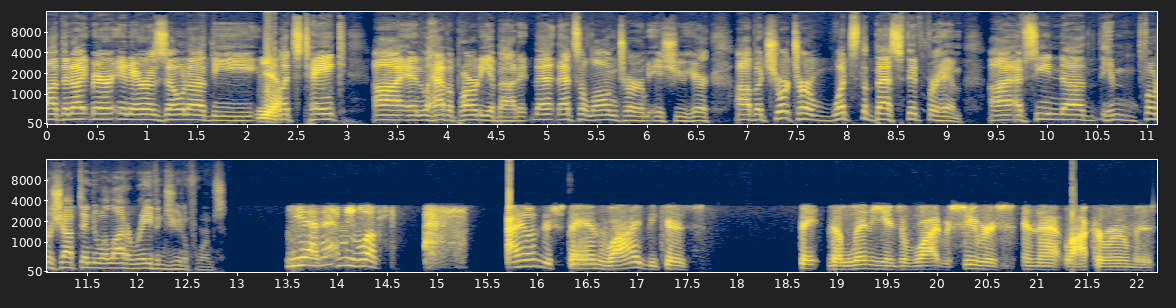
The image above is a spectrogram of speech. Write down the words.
uh, the nightmare in Arizona, the Yeah. let's tank uh, and have a party about it. That that's a long term issue here. Uh, but short term, what's the best fit for him? Uh, I've seen uh, him photoshopped into a lot of Ravens uniforms. Yeah, that, I mean, look, I understand why because they, the lineage of wide receivers in that locker room is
